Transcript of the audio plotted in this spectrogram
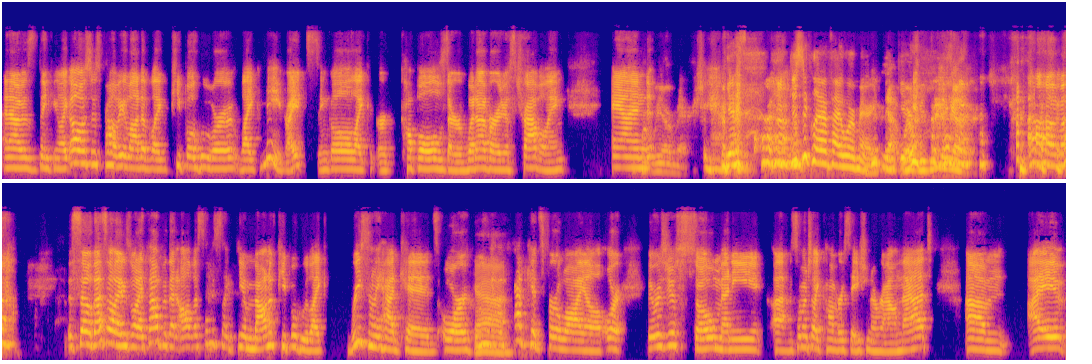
And i was thinking like oh it's just probably a lot of like people who were like me right? Single like or couples or whatever just traveling and But we are married. Yeah. Just to clarify, we're married. yeah, Thank we're, you. we've been together. um, so that's always what I thought. But then all of a sudden, it's like the amount of people who like recently had kids or who Yeah. have had kids for a while, or there was just so many, um, so much like conversation around that. Um, I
